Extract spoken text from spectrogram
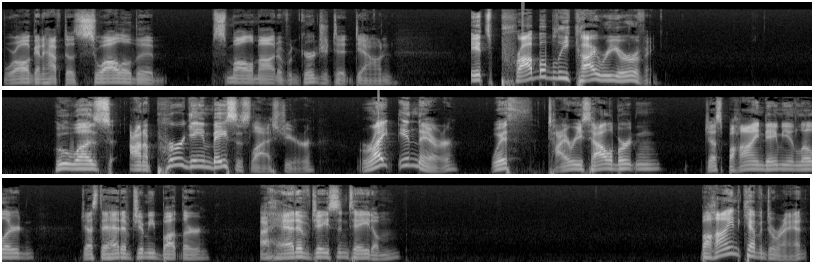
we're all going to have to swallow the small amount of regurgitate down. It's probably Kyrie Irving, who was on a per game basis last year, right in there with Tyrese Halliburton, just behind Damian Lillard, just ahead of Jimmy Butler, ahead of Jayson Tatum. Behind Kevin Durant,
